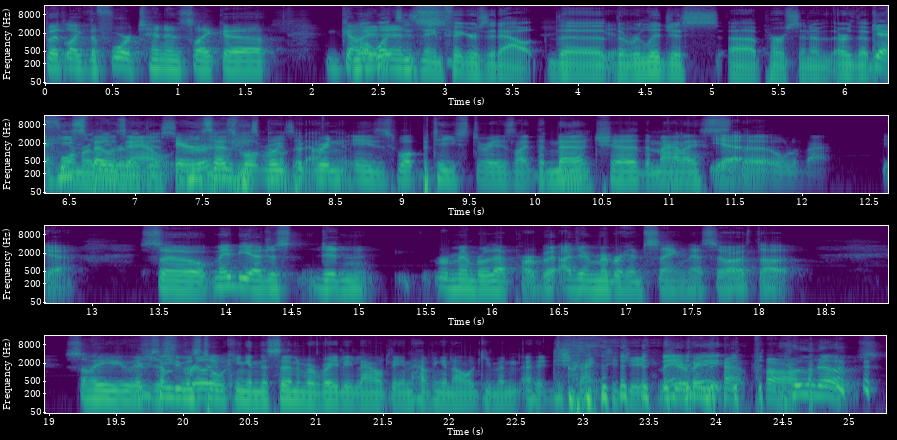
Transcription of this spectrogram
but like the four tenants, like uh, guidance. Well, what's his name figures it out. The the religious uh, person of or the Yeah, he formerly spells it out. He Aaron- says what Rupert out, Grint yeah. Mm-hmm. is, what Bautista is, like the nurture, the malice, Yeah. the, all of that. Yeah. So maybe I just didn't remember that part, but I didn't remember him saying that. So I thought somebody was Maybe just somebody was really- talking in the cinema really loudly and having an argument, and it distracted you Maybe during that part. who knows?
